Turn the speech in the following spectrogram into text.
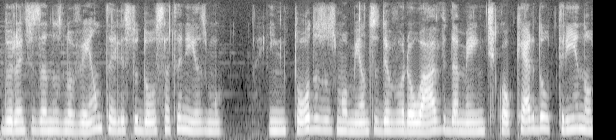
Durante os anos 90, ele estudou o satanismo e em todos os momentos devorou avidamente qualquer doutrina ou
